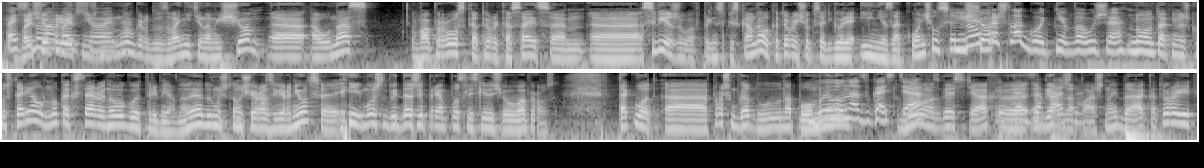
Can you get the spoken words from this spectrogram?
Спасибо Большой вам привет большое, Нижнему да. Новгороду. Звоните нам еще. А а у нас вопрос, который касается э, свежего, в принципе, скандала, который еще, кстати говоря, и не закончился Ну, еще. прошлогоднего уже. Но он так немножко устарел, ну, как старый Новый год примерно. Но я думаю, что он еще развернется, и, может быть, даже прямо после следующего вопроса. Так вот, а, в прошлом году, напомню... Был у нас в гостях. Был у нас в гостях э, Эдгар Эдгар Запашный. Запашный, да, который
